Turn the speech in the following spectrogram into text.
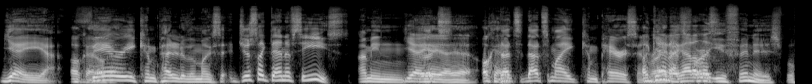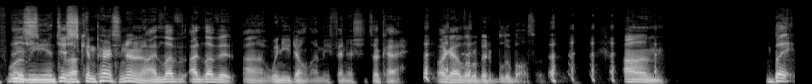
Yeah, yeah, yeah. Okay, very competitive amongst, just like the NFC East. I mean, Yeah, yeah, yeah, yeah. Okay. That's that's my comparison. Again, right? I gotta let you finish before this, me interrupt. just comparison. No, no, no. I love I love it uh, when you don't let me finish. It's okay. I got a little bit of blue balls. Over. Um, but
